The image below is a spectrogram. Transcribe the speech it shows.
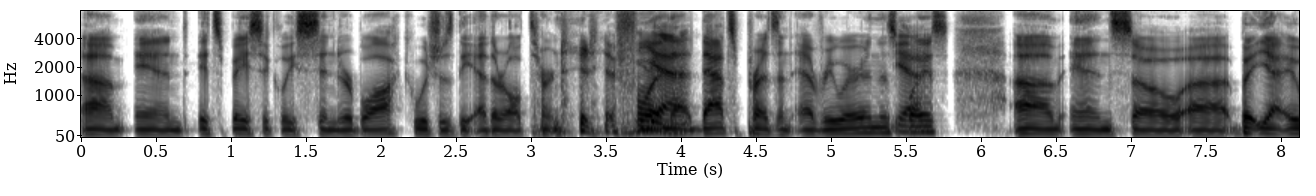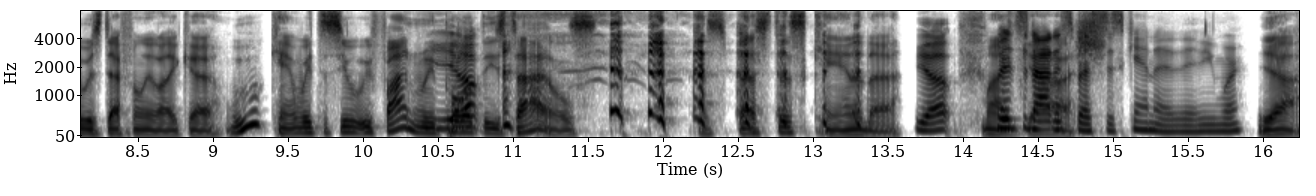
Um, and it's basically cinder block, which is the other alternative for. Yeah. That. That's present everywhere in this Yeah. place. Um, and so, uh, but yeah, it was definitely like a, ooh, can't wait to see what we find when we pull up these tiles. Asbestos Canada. Yep. My but it's not asbestos Canada anymore. Yeah.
